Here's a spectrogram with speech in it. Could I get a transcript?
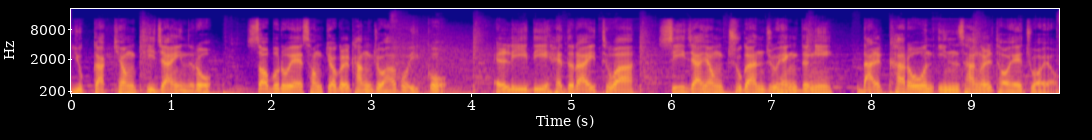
육각형 디자인으로 서브루의 성격을 강조하고 있고 LED 헤드라이트와 C자형 주간 주행 등이 날카로운 인상을 더해줘요.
